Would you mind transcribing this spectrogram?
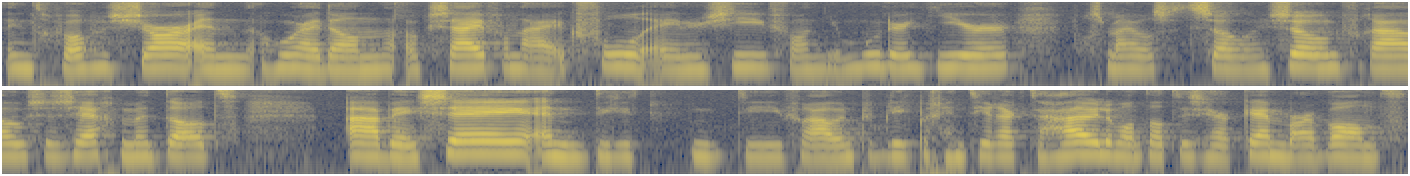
in het geval van Char, en hoe hij dan ook zei van, nou, ik voel de energie van je moeder hier. Volgens mij was het zo en zo'n vrouw. Ze zegt me dat ABC. En die, die vrouw in het publiek begint direct te huilen, want dat is herkenbaar, want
